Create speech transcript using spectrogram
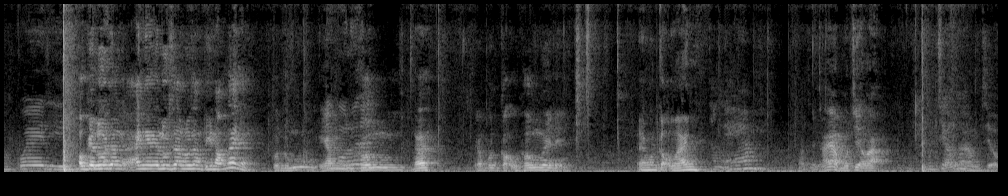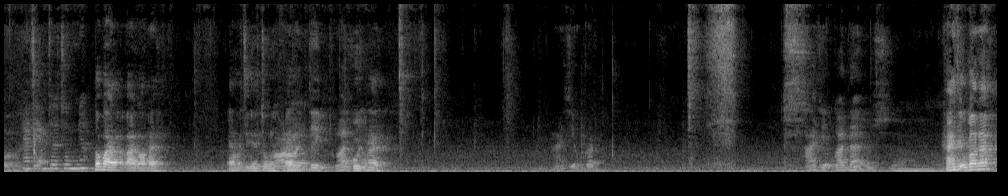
Ở quê thì ok lui sang anh lui sang lui sang tí nóng thế nhỉ? Con đúng Em không đây. em con cậu không ngay này. em con cậu mà anh. Thằng em. Cái ở một triệu à? Một triệu thôi. Một triệu rồi. Hai chị em chơi chung nhá. Đâu bài bài con này? Em với chị chơi chung có này rồi đây thịt mất. Cuối chỗ này. Hai triệu cân hai triệu cân đấy. Hai triệu con á?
